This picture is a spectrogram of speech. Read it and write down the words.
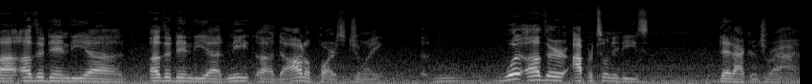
other than the uh, other than the uh, need uh, the auto parts joint, what other opportunities that I can drive?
